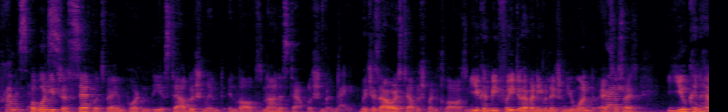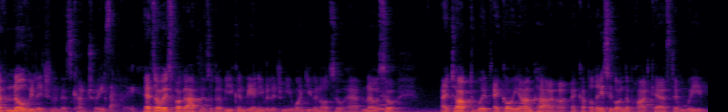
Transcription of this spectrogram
premises? But what you just said what's very important. The establishment involves non-establishment, right. which is our establishment clause. You can be free to have any religion you want, exercise. Right you can have no religion in this country. Exactly. That's always forgotten. Sort of, you can be any religion you want. You can also have no. Yeah. So, I talked with Echo Yanka a couple days ago on the podcast, and we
